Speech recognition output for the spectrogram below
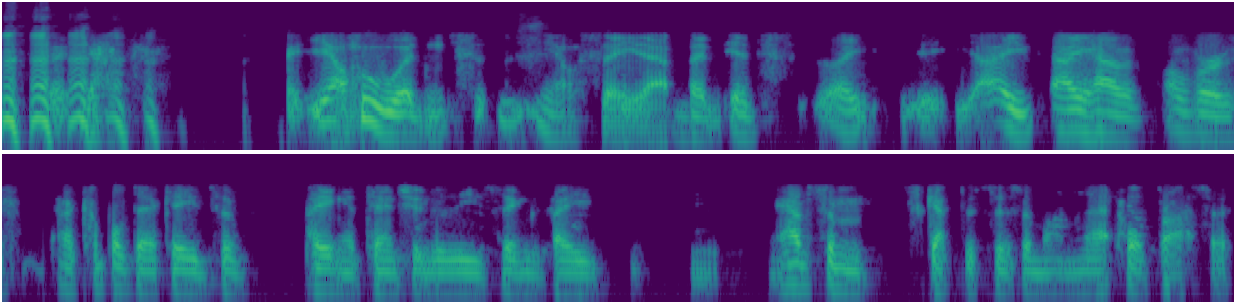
yeah, who wouldn't you know say that? But it's like I I have over a couple decades of paying attention to these things. I have some skepticism on that whole process.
